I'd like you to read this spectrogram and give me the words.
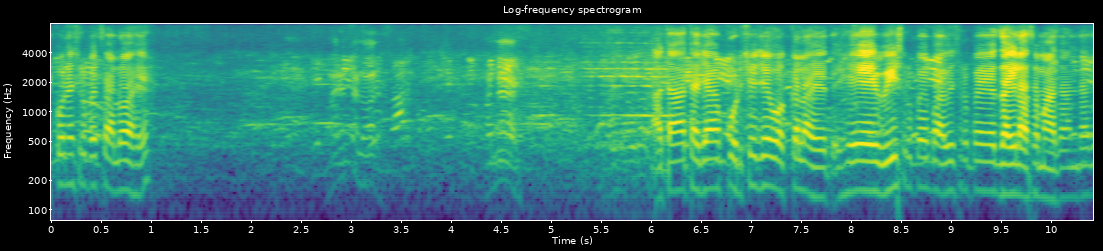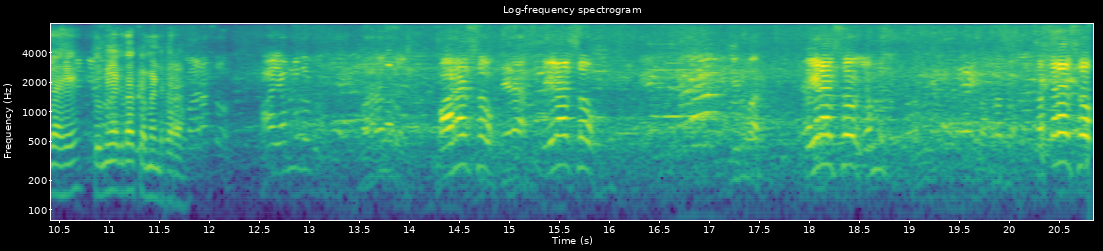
एकोणीस रुपये चालू आहे. आता त्याच्या पुढचे जे वक्कल आहेत हे वीस रुपये बावीस रुपये जाईल असा माझा अंदाज आहे. तुम्ही एकदा कमेंट करा. बाराशे तेराशे तेराशे सतराशे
